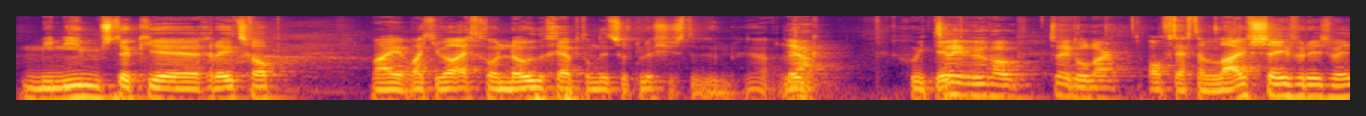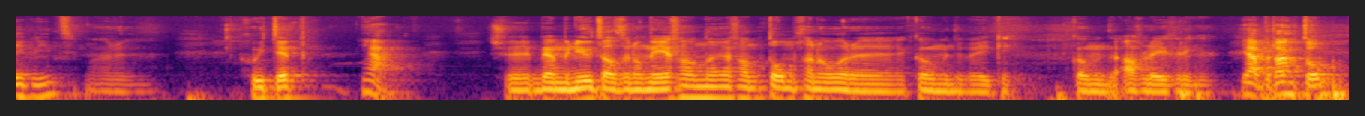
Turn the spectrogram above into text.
miniem stukje gereedschap. Maar wat je wel echt gewoon nodig hebt om dit soort klusjes te doen. Ja, leuk. Ja. Goeie tip. 2 euro, 2 dollar. Of het echt een lifesaver is, weet ik niet. Maar uh, goeie tip. Ja, Dus ik ben benieuwd dat we nog meer van, eh, van Tom gaan horen eh, komende weken. Komende afleveringen. ja bedankt Tom.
